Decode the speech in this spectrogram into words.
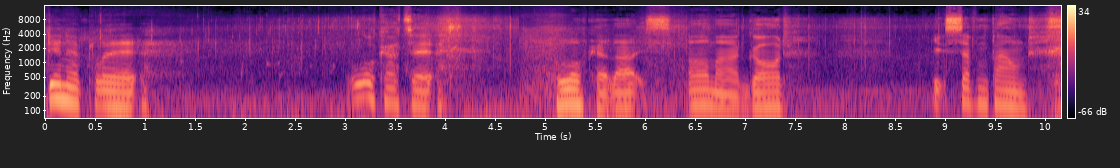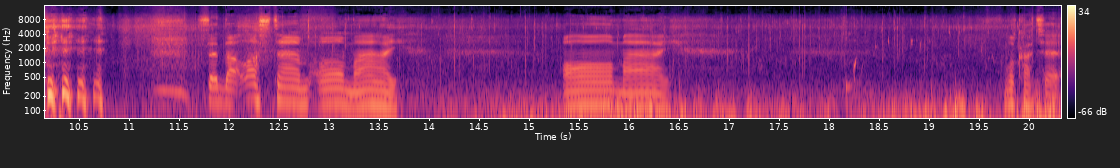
Dinner plate. Look at it. Look at that. It's, oh my god. It's seven pound. Said that last time. Oh my. Oh my. Look at it.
